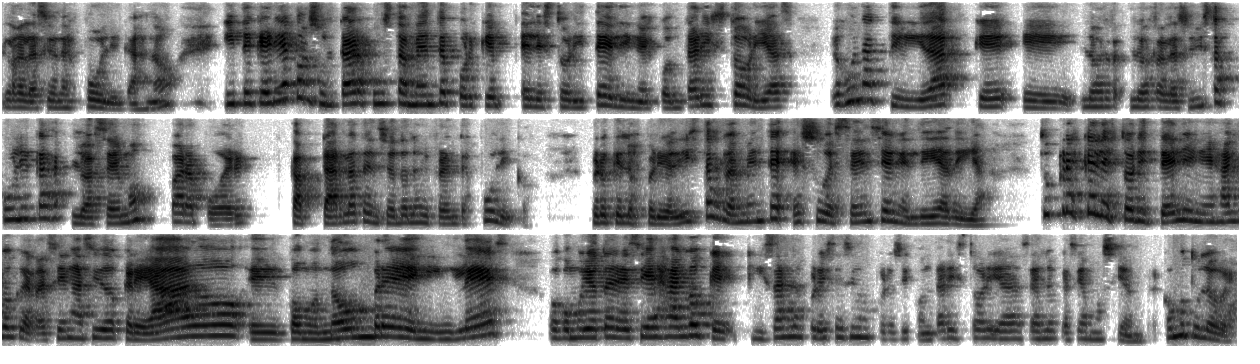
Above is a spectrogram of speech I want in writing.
relaciones públicas, ¿no? Y te quería consultar justamente porque el storytelling, el contar historias, es una actividad que eh, los, los relacionistas públicas lo hacemos para poder captar la atención de los diferentes públicos, pero que los periodistas realmente es su esencia en el día a día. ¿Tú crees que el storytelling es algo que recién ha sido creado eh, como nombre en inglés? O como yo te decía, es algo que quizás los periodistas decimos, pero si contar historias es lo que hacíamos siempre. ¿Cómo tú lo ves?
